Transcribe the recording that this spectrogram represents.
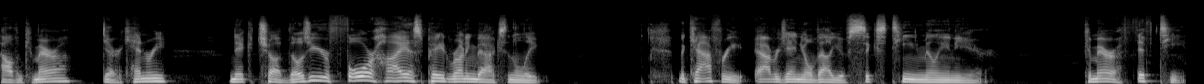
Alvin Kamara, Derrick Henry, Nick Chubb. Those are your four highest paid running backs in the league. McCaffrey, average annual value of 16 million a year. Kamara, 15.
